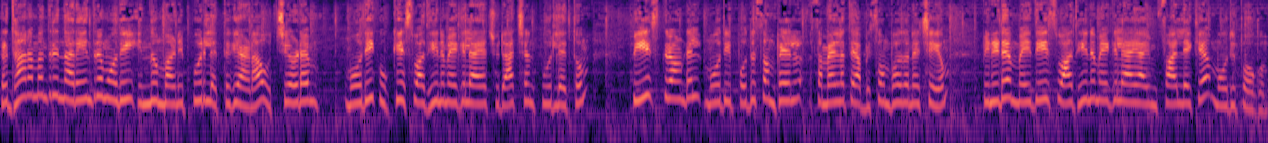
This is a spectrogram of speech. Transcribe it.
പ്രധാനമന്ത്രി നരേന്ദ്രമോദി ഇന്ന് മണിപ്പൂരിൽ എത്തുകയാണ് ഉച്ചയോടെ മോദി കുക്കി സ്വാധീന മേഖലയായ ചുരാചന്ദ്പൂരിലെത്തും. പീസ് ഗ്രൗണ്ടിൽ മോദി പൊതുസമ്മേ സമ്മേളനത്തെ അഭിസംബോധന ചെയ്യും. പിന്നീട് മെയ്തേ സ്വാധീന മേഖലയായ ഇംഫാലിലേക്ക് മോദി പോകും.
